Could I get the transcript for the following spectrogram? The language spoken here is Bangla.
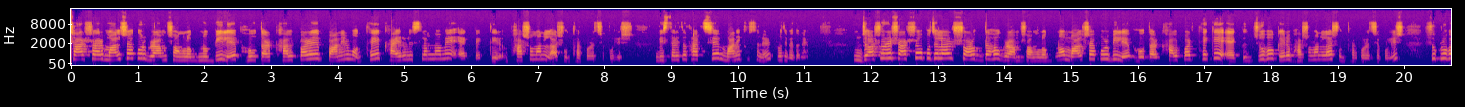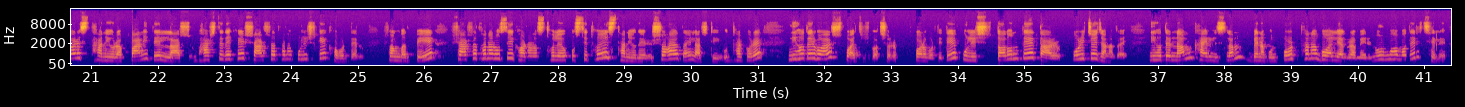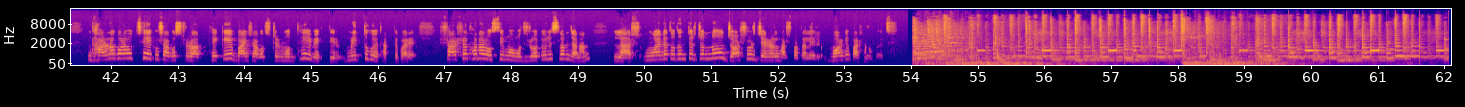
সারসার মালসাকুর গ্রাম সংলগ্ন বিলে ভৌতার খালপাড়ে পানির মধ্যে খায়রুল ইসলাম নামে এক ব্যক্তির ভাসমান লাশ উদ্ধার করেছে পুলিশ। বিস্তারিত থাকছে মানিক হোসেনের প্রতিবেদনে। যশোরের শার্শা উপজেলার সড়কদাহ গ্রাম সংলগ্ন মালসাকুর বিলে ভৌতার খালপাড় থেকে এক যুবকের ভাসমান লাশ উদ্ধার করেছে পুলিশ। শুক্রবার স্থানীয়রা পানিতে লাশ ভাসতে দেখে শার্শা থানা পুলিশকে খবর দেন। সংবাদ পেয়ে শার্শা থানার ওসি ঘটনাস্থলে উপস্থিত হয়ে স্থানীয়দের সহায়তায় লাশটি উদ্ধার করে নিহতের বয়স পঁয়ত্রিশ বছর। পরবর্তীতে পুলিশ তদন্তে তার পরিচয় জানা যায়। নিহতের নাম খায়রুল ইসলাম, বেনাপুল পোর্ট থানা, বোয়ালিয়া গ্রামের নূর মোহাম্মদের ছেলে। ধারণা করা হচ্ছে একুশ আগস্ট রাত থেকে বাইশ আগস্টের মধ্যে এই ব্যক্তির মৃত্যু হয়ে থাকতে পারে। শার্শা থানার ওসি মোহাম্মদ রবিউল ইসলাম জানান, লাশ ময়না তদন্তের জন্য যশোর জেনারেল হাসপাতালের মর্গে পাঠানো হয়েছে।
